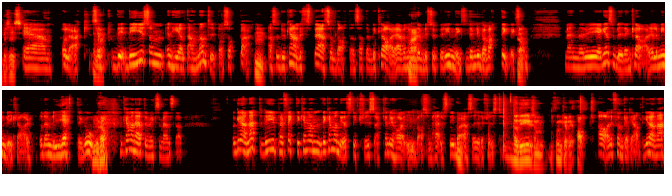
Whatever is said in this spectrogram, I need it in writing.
Precis. Eh, och lök. Och så lök. Det, det är ju som en helt annan typ av soppa. Mm. Alltså du kan aldrig spä soldaten så att den blir klar. Även om Nej. den blir superinnig. Så den blir bara vattig liksom. Ja. Men när du är egen så blir den klar. Eller min blir klar. Och den blir jättegod. Ja. Då kan man äta hur mycket som helst av. Och grönärtor det är ju perfekt. Det kan man, det kan man dels styckfrysa. kan du ha i vad som helst. Det är bara Mm. alltså i det fryst. Ja, det, är liksom, det funkar till allt. Ja, det funkar till allt. Gröna,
